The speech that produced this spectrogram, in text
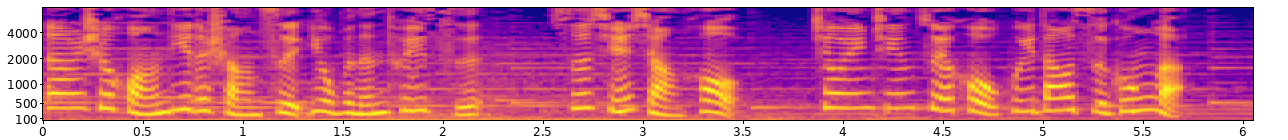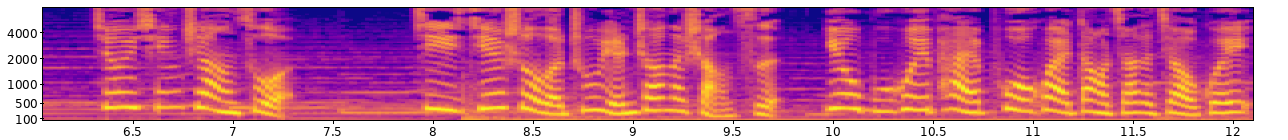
但是皇帝的赏赐又不能推辞，思前想后，邱云清最后挥刀自宫了。邱云清这样做，既接受了朱元璋的赏赐，又不会派破坏道家的教规。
